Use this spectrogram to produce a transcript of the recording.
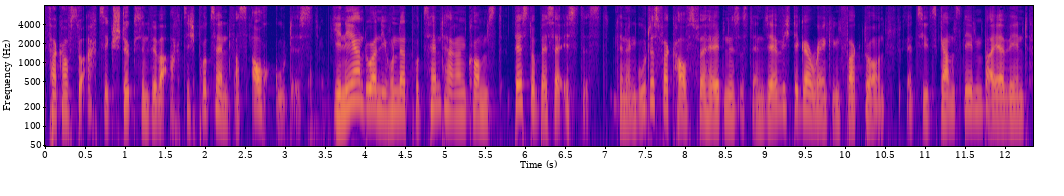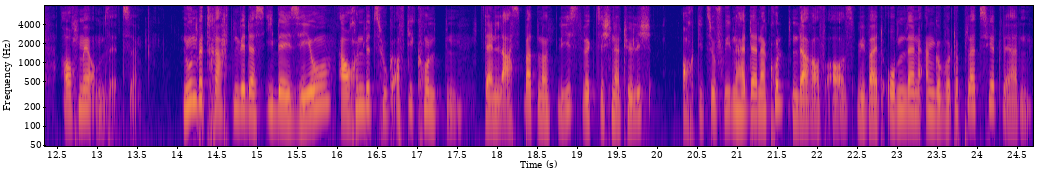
Verkaufst du 80 Stück, sind wir bei 80%, was auch gut ist. Je näher du an die 100% herankommst, desto besser ist es. Denn ein gutes Verkaufsverhältnis ist ein sehr wichtiger Ranking-Faktor und erzielt ganz nebenbei erwähnt auch mehr Umsätze. Nun betrachten wir das eBay SEO auch in Bezug auf die Kunden. Denn last but not least wirkt sich natürlich auch die Zufriedenheit deiner Kunden darauf aus, wie weit oben deine Angebote platziert werden.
